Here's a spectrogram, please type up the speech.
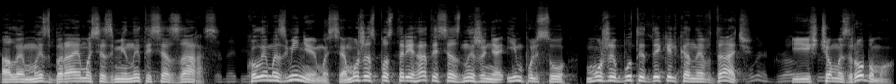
але ми збираємося змінитися зараз. Коли ми змінюємося, може спостерігатися зниження імпульсу, може бути декілька невдач. І що ми зробимо?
